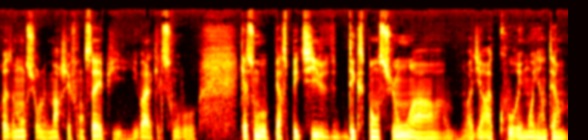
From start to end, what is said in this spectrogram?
vraiment sur le marché français? Et puis voilà, quelles sont vos quelles sont vos perspectives d'expansion à on va dire à court et moyen terme?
